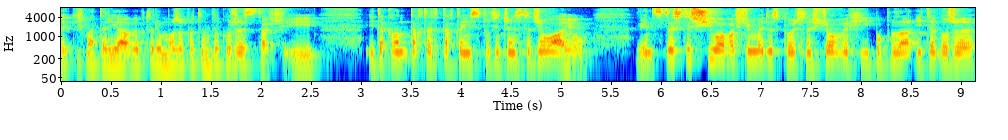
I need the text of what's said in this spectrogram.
jakieś materiały, które może potem wykorzystać. I, i tak, tak, tak, tak te instytucje często działają. Więc to jest też siła właśnie mediów społecznościowych i, popular- i tego, że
